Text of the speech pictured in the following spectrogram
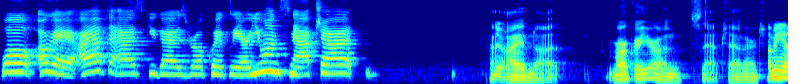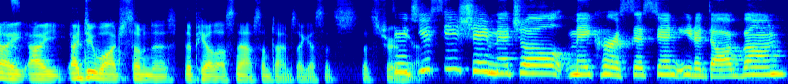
well, okay, I have to ask you guys real quickly. Are you on Snapchat? I- No. I am not. Marco, you're on Snapchat, aren't you? I mean, I, I I do watch some of the the PLL snaps sometimes. I guess that's that's true. Did you see Shay Mitchell make her assistant eat a dog bone?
